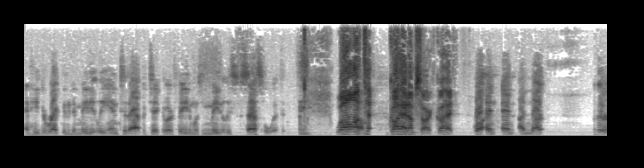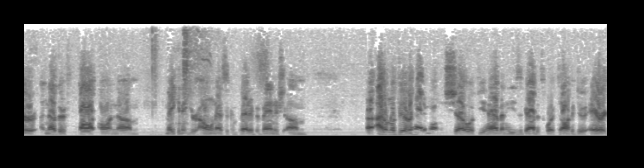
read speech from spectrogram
And he directed it immediately into that particular feed and was immediately successful with it. Well, I'll Um, t- go ahead. I'm sorry. Go ahead. Well, and and another another thought on um, making it your own as a competitive advantage. Um, uh, I don't know if you ever had him on the show. If you haven't, he's a guy that's worth talking to. Eric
